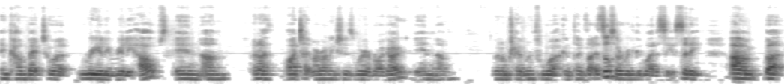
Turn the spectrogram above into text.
and come back to it really, really helps. And um, and I, I take my running shoes wherever I go, and um, when I'm travelling for work and things like. That. It's also a really good way to see a city, um, but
